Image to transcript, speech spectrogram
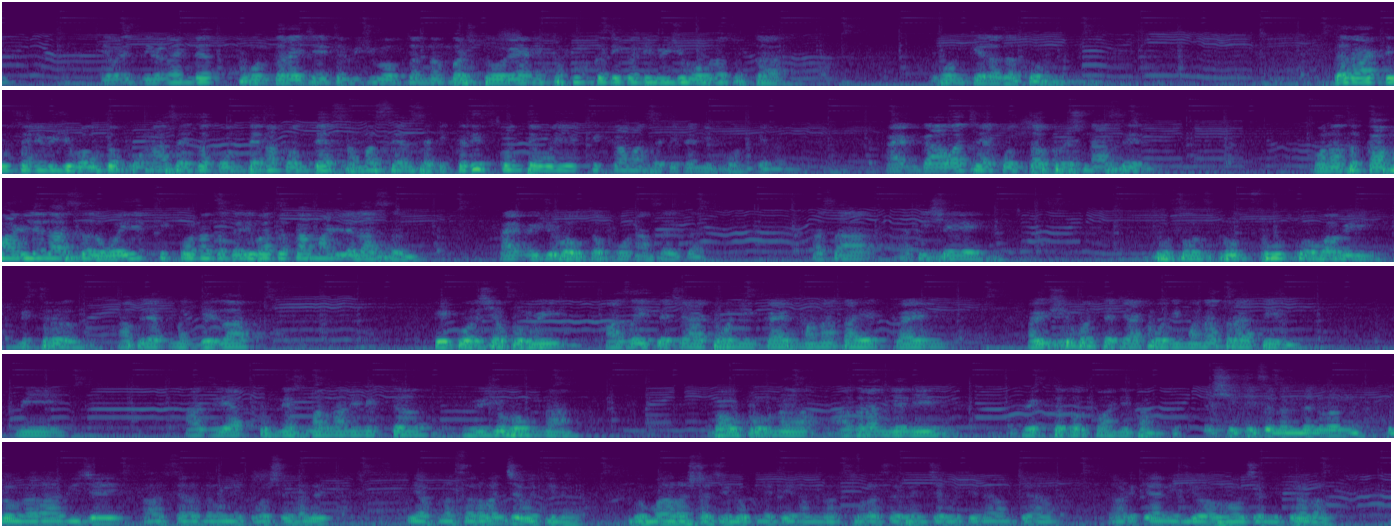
ज्यावेळेस निळवंड्यात फोन करायचे तर विजूभाऊचा नंबर स्टोर आहे आणि चुकून कधी कधी विजूभाऊला सुद्धा फोन केला जातो. दर आठ दिवसांनी विजूभाऊचा फोन असायचा कोणत्या ना कोणत्या समस्यांसाठी कधीच कोणत्या वैयक्तिक कामासाठी त्यांनी फोन केला नाही. कायम गावाचा कोणता प्रश्न असेल कोणाचं काम आडलेलं असेल वैयक्तिक कोणाचं गरीबाचं काम आडलेलं असेल कायम विजूभाऊचा फोन असायचा. असा अतिशय सुसंस्कृत सुस्वभावी मित्र आपल्यातनं गेला. एक वर्षापूर्वी आजही त्याच्या आठवणी कायम मनात आहेत कायम आयुष्यभर त्याच्या आठवणी मनात राहतील. मी आज या पुण्यस्मरणानिमित्त विजूभाऊंना भावपूर्ण आदरांजली व्यक्त करतो आणि थांबतो. शेतीचं नंदनवन फुलवणारा विजय आज त्याला जाऊन एक वर्ष झाले मी आपणा सर्वांच्या वतीनं व महाराष्ट्राचे लोकनेते नामदार थोरासाहेब यांच्या वतीनं आमच्या लाडक्या आणि जीवाभावाच्या मित्राला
